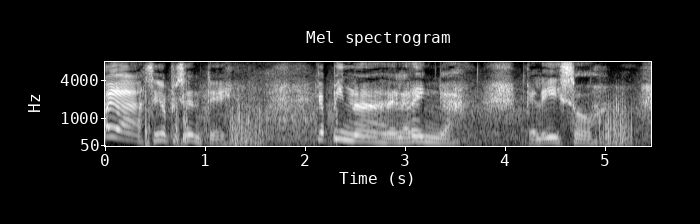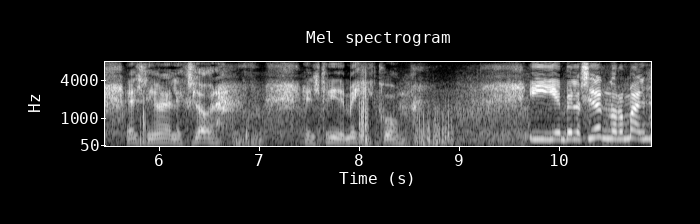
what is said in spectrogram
Oiga, señor presidente, ¿qué opina de la arenga que le hizo el señor Alex Lora, el Tri de México? Y en velocidad normal,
